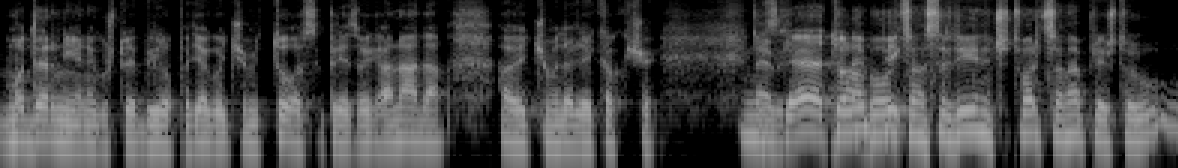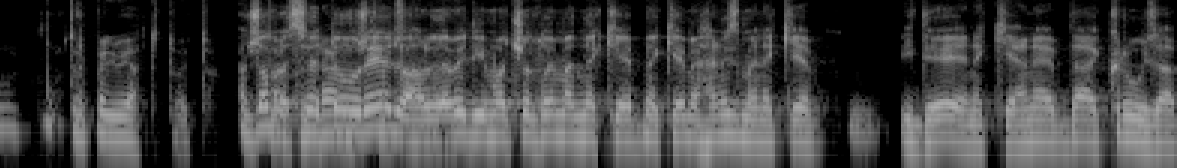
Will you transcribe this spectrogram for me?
modernije nego što je bilo pod Jegovićem i to se prije svega nadam, a vidjet ćemo dalje kako će Ne bi. izgledati. Dva Olimpik, na sredini, četvorca naprijed što trpaju jat, to je to. a dobro, sve to u redu, ali da vidimo će li to imati neke, neke mehanizme, neke ideje, neke, a ne daj kruza,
